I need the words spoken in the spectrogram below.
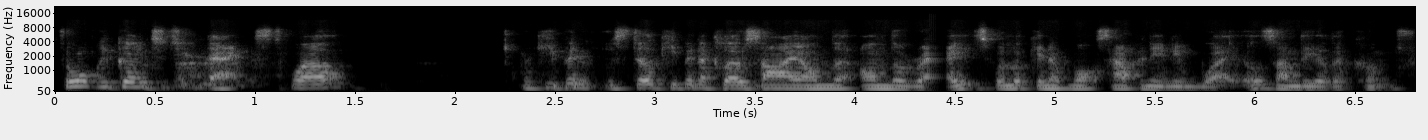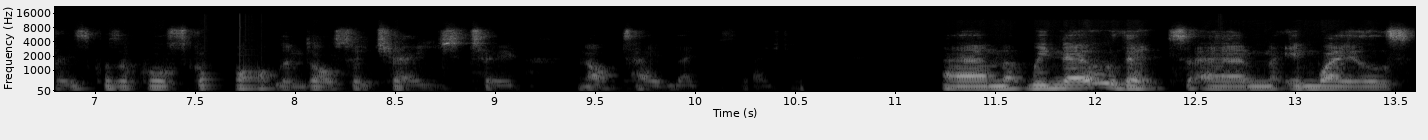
So what we're going to do next? Well, we're keeping still keeping a close eye on the on the rates. We're looking at what's happening in Wales and the other countries because of course Scotland also changed to an opt-out legislation. Um, we know that um, in Wales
